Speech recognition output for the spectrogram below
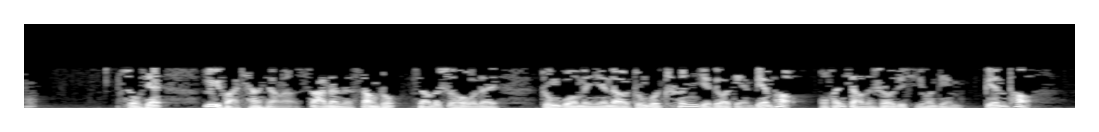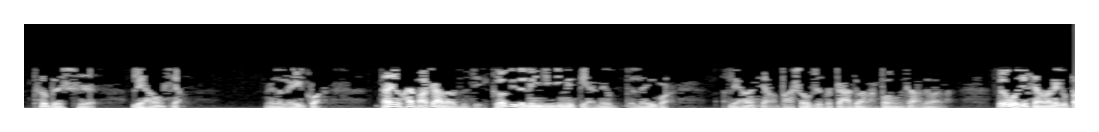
首先，律法呛响了撒旦的丧钟。小的时候，我在中国每年的中国春节都要点鞭炮。我很小的时候就喜欢点鞭炮，特别是两响那个雷管，但又害怕炸到自己。隔壁的邻居因为点那个雷管两响，把手指都炸断了，嘣炸断了。所以我就想到了一个办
